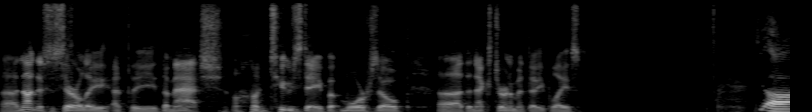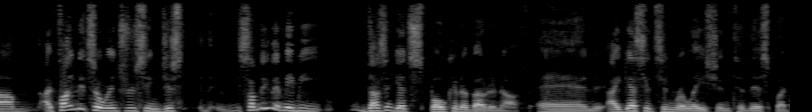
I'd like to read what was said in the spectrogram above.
Uh, not necessarily at the, the match on Tuesday, but more so uh, the next tournament that he plays. Um, I find it so interesting, just something that maybe doesn't get spoken about enough. And I guess it's in relation to this, but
